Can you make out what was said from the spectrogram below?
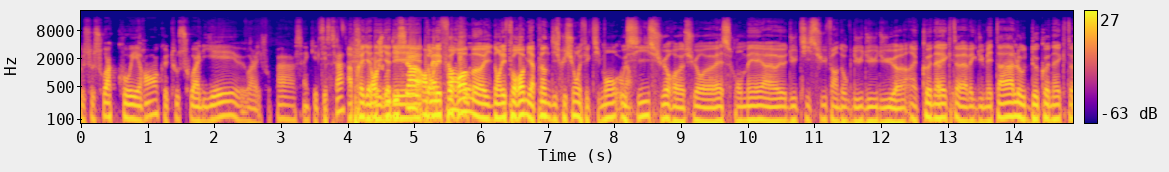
que ce soit cohérent, que tout soit lié. Euh, voilà, il faut pas s'inquiéter de ça. Après, il y a des, y a des dans les forums, euh, dans les forums, il y a plein de discussions effectivement aussi sur euh, sur est-ce qu'on met du tissu, enfin donc du du, du un connect avec du métal ou deux connects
